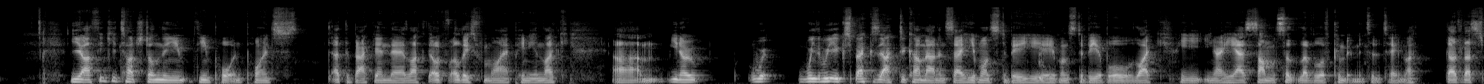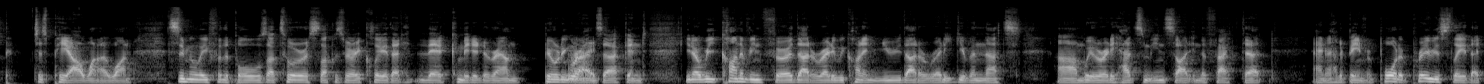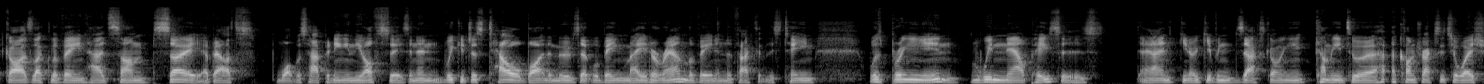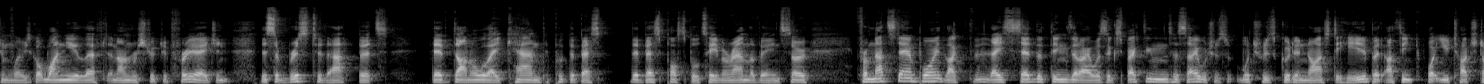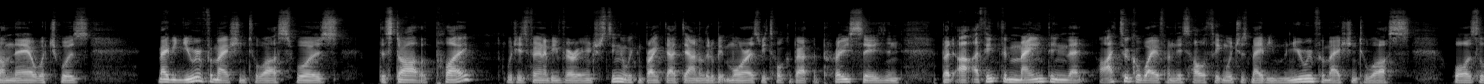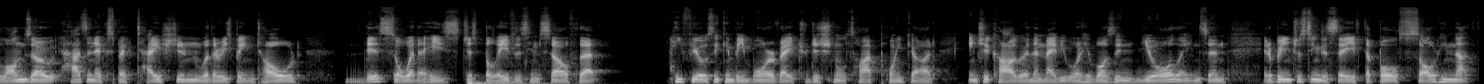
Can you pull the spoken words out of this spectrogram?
Yeah, I think you touched on the the important points at the back end there. Like at least from my opinion, like um, you know. We we, expect Zach to come out and say he wants to be here, he wants to be a bull. Like he, you know, he has some sort of level of commitment to the team. Like that, that's just PR 101. Similarly for the Bulls, Arturas like was very clear that they're committed around building around Zach, and you know we kind of inferred that already. We kind of knew that already, given that um, we already had some insight in the fact that, and it had been reported previously that guys like LaVine had some say about what was happening in the offseason. And we could just tell by the moves that were being made around LaVine and the fact that this team was bringing in win now pieces. And, you know, given Zach's going in, coming into a, a contract situation where he's got one year left, an unrestricted free agent, there's some risk to that, but they've done all they can to put the best the best possible team around LaVine. So from that standpoint, like they said the things that I was expecting them to say, which was which was good and nice to hear. But I think what you touched on there, which was maybe new information to us, was the style of play, which is going to be very interesting, and we can break that down a little bit more as we talk about the preseason. But I think the main thing that I took away from this whole thing, which was maybe new information to us, was Lonzo has an expectation, whether he's been told this or whether he's just believes it himself that he feels he can be more of a traditional type point guard in Chicago than maybe what he was in New Orleans. And it'll be interesting to see if the Bulls sold him that,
